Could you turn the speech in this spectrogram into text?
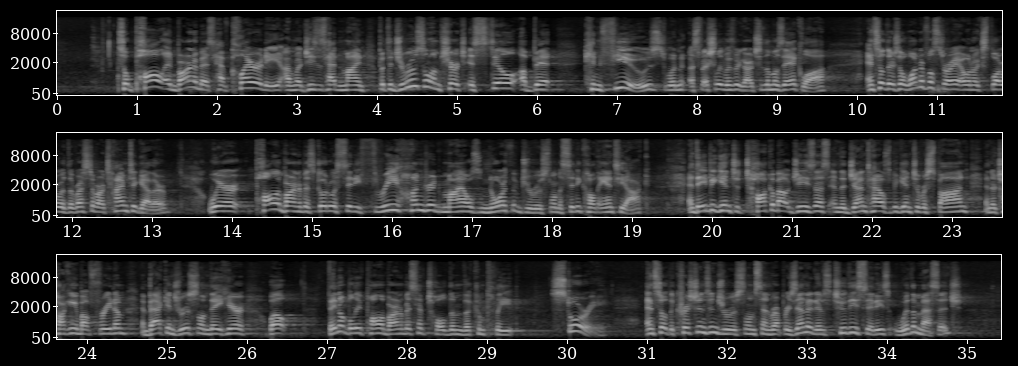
So, Paul and Barnabas have clarity on what Jesus had in mind, but the Jerusalem church is still a bit confused, when, especially with regards to the Mosaic Law. And so, there's a wonderful story I want to explore with the rest of our time together where Paul and Barnabas go to a city 300 miles north of Jerusalem, a city called Antioch. And they begin to talk about Jesus, and the Gentiles begin to respond, and they're talking about freedom. And back in Jerusalem, they hear, well, they don't believe Paul and Barnabas have told them the complete story. And so the Christians in Jerusalem send representatives to these cities with a message.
